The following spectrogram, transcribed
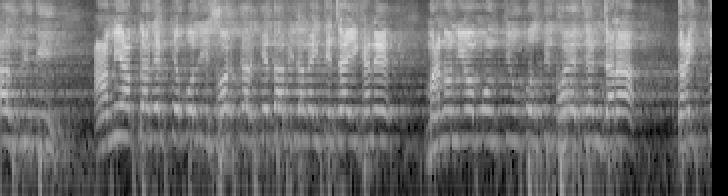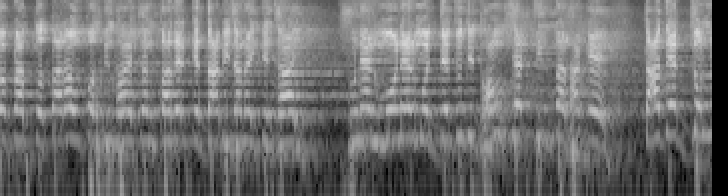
রাজনীতি আমি আপনাদেরকে বলি, সরকারকে দাবি জানাইতে চাই এখানে। মাননীয় মন্ত্রী উপস্থিত হয়েছেন, যারা দায়িত্বপ্রাপ্ত তারা উপস্থিত হয়েছেন, তাদেরকে দাবি জানাইতে চাই। শুনেন, মনের মধ্যে যদি ধ্বংসের চিন্তা থাকে, তাদের জন্য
